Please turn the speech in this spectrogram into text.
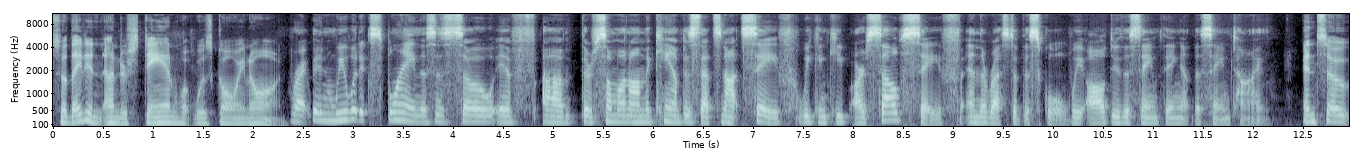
So they didn't understand what was going on. Right. And we would explain this is so if um, there's someone on the campus that's not safe, we can keep ourselves safe and the rest of the school. We all do the same thing at the same time. And so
